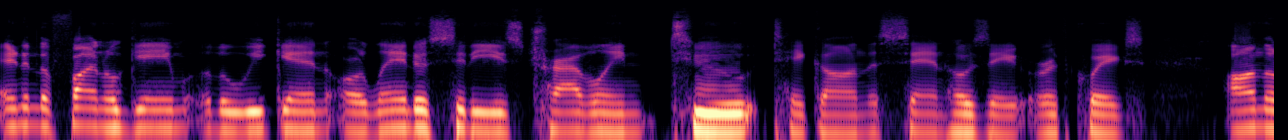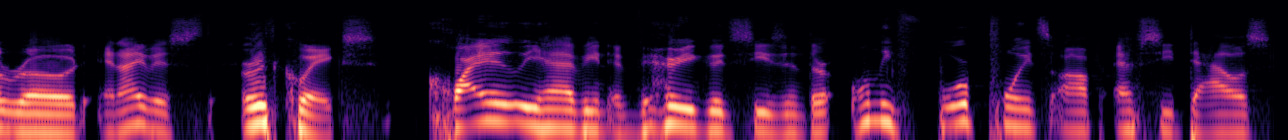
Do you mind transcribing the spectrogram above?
And in the final game of the weekend, Orlando City is traveling to take on the San Jose Earthquakes on the road. And Ives, Earthquakes quietly having a very good season. They're only four points off FC Dallas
